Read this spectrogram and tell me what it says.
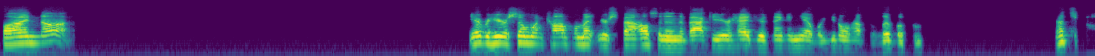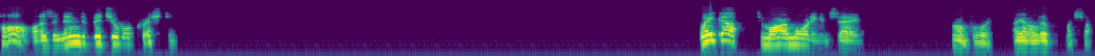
find not. You ever hear someone compliment your spouse, and in the back of your head, you're thinking, yeah, well, you don't have to live with them. That's Paul as an individual Christian. Wake up tomorrow morning and say, oh boy, I got to live with myself.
